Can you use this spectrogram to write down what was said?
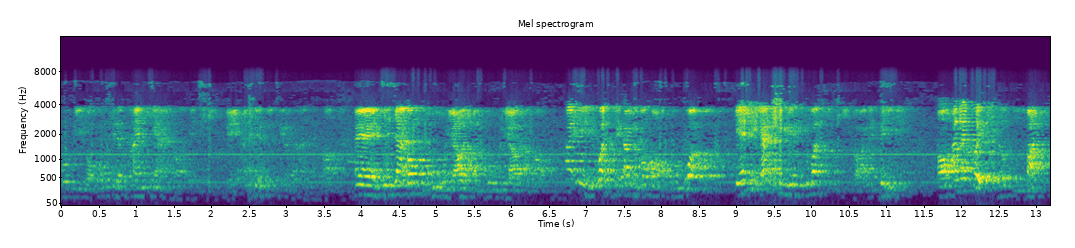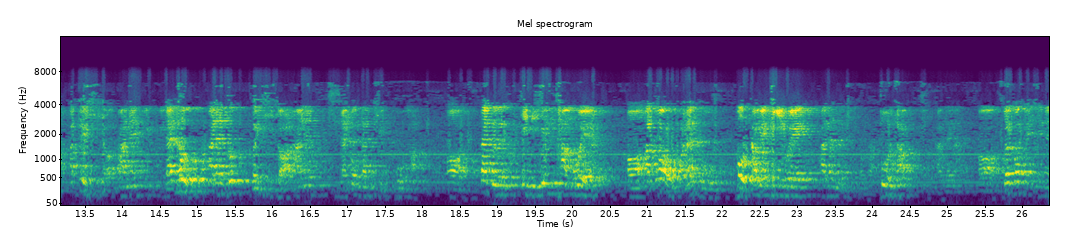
不比我公司的拍件哦，也起别安尼就这个安尼哦，诶，真正讲无聊啦，无聊啦哦，啊，诶，我是讲讲哦，我。连你家前面如果是集团的对比，哦，安尼贵时都唔办，啊对时哦，安尼咱做安尼做贵时段，安尼实在讲咱挺不好，哦，但是真心忏悔啊，哦，啊靠，反正有不同的机会，啊咱就不找，安尼啦，哦，所以讲以前呢，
